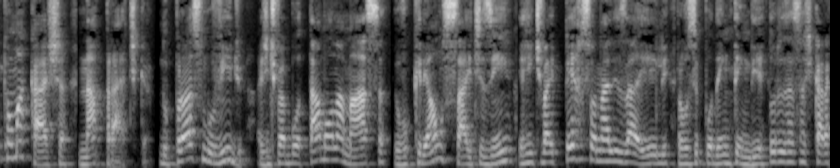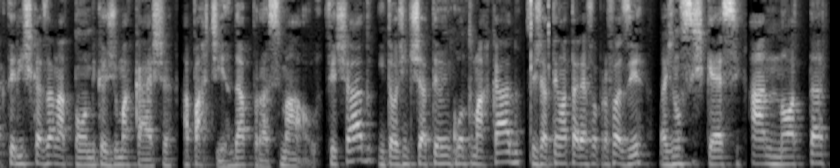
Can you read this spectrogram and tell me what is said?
que é uma caixa na prática. No próximo vídeo, a gente vai botar a mão na massa, eu vou criar um sitezinho e a gente vai personalizar ele para você poder entender todas essas características anatômicas de uma caixa a partir da próxima aula. Fechado? Então a gente já tem um encontro marcado, você já tem uma tarefa para fazer, mas não se esquece, anota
